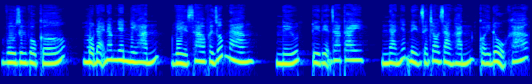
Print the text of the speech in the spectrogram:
Vô duyên vô cớ, một đại nam nhân như hắn, vì sao phải giúp nàng? Nếu tùy tiện ra tay, nàng nhất định sẽ cho rằng hắn có ý đồ khác.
